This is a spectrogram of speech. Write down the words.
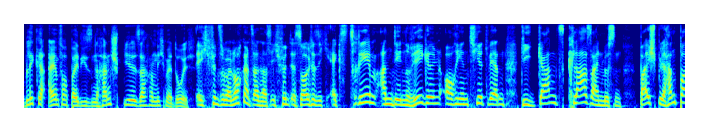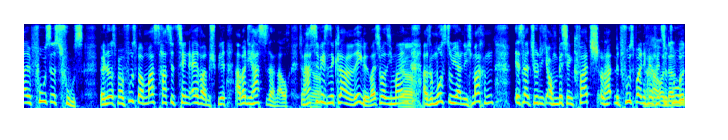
blicke einfach bei diesen Handspielsachen nicht mehr durch. Ich finde sogar noch ganz anders. Ich finde, es sollte sich extrem an den Regeln orientiert werden, die ganz klar sein müssen. Beispiel Handball, Fuß ist Fuß. Wenn du das beim Fußball machst, hast du 10 Elfer im Spiel, aber die hast du dann auch. Dann hast du wenigstens eine klare Regel. Weißt du, was ich meine? Ja. Also musst du ja nicht machen. Ist natürlich auch ein bisschen Quatsch und hat mit Fußball nicht mehr Ja, viel zu tun.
